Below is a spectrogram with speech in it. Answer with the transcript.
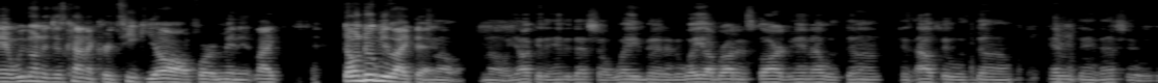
and we're gonna just kind of critique y'all for a minute. Like, don't do me like that. No, no, y'all could have ended that show way better. The way y'all brought in Skaar at the that was dumb. His outfit was dumb. Everything that shit was.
